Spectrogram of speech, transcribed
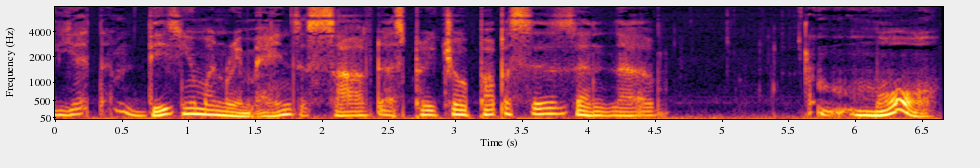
Yet these human remains served as spiritual purposes and uh, more.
